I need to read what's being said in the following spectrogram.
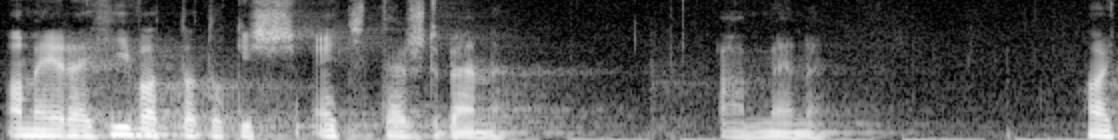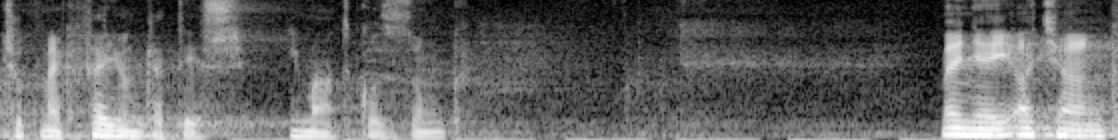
amelyre hívattatok is egy testben. Amen. Hajtsuk meg fejünket és imádkozzunk. Mennyei atyánk,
